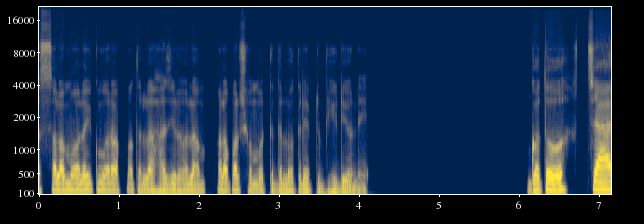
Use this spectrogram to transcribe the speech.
আসসালামু আলাইকুম রহমতুল্লাহ। হাজির হলাম ফলাফল সম্পর্কিত নতুন একটি ভিডিও নিয়ে। গত চার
